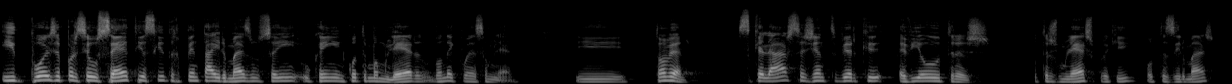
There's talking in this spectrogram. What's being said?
E depois apareceu o Sete, e a seguir, de repente, há irmãs, o Caim encontra uma mulher. De onde é que foi essa mulher? E estão a ver? Se calhar, se a gente ver que havia outras outras mulheres por aqui, outras irmãs,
